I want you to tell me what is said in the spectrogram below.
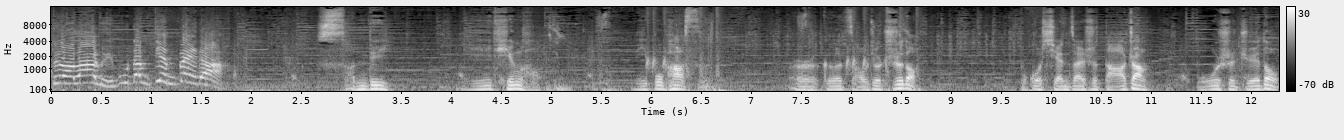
都要拉吕布当垫背的。三弟，你听好，你不怕死，二哥早就知道。不过现在是打仗，不是决斗，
